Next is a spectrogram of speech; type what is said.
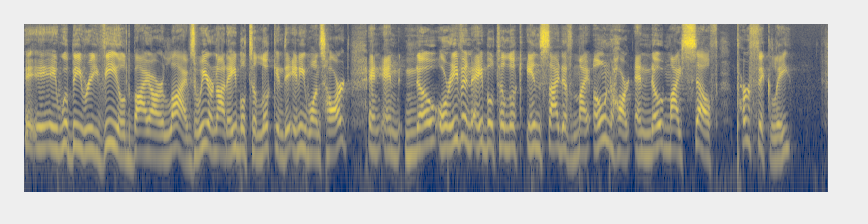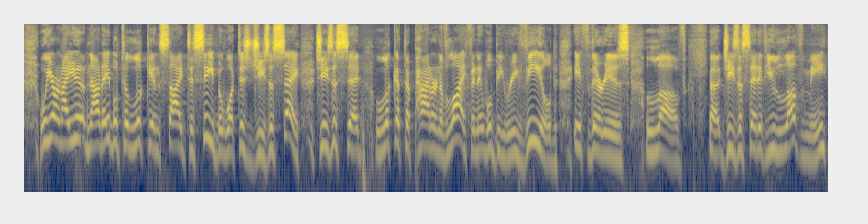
It will be revealed by our lives. We are not able to look into anyone's heart and, and know, or even able to look inside of my own heart and know myself perfectly we are not able to look inside to see, but what does Jesus say? Jesus said, Look at the pattern of life, and it will be revealed if there is love. Uh, Jesus said, If you love me,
